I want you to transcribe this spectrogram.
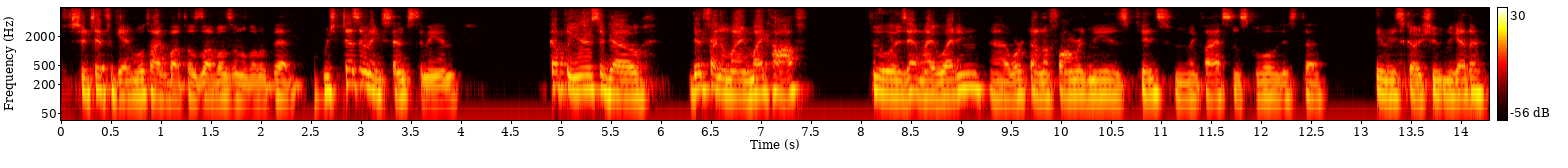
certificate. And we'll talk about those levels in a little bit, which doesn't make sense to me. And a couple years ago, a good friend of mine, Mike Hoff, who was at my wedding, uh, worked on a farm with me as kids from my class in school, just a few weeks ago shooting together.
